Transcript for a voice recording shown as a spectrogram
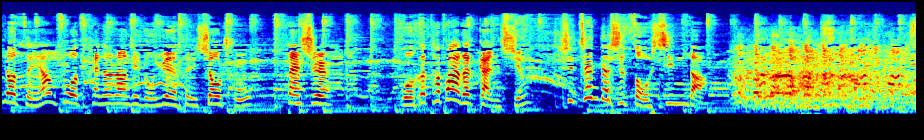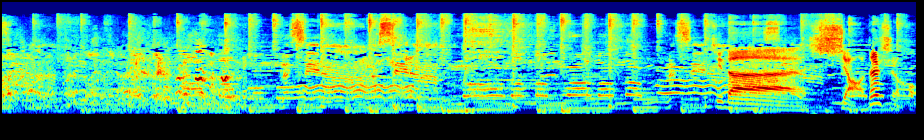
要怎样做才能让这种怨恨消除，但是我和他爸的感情是真的是走心的。记得小的时候，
